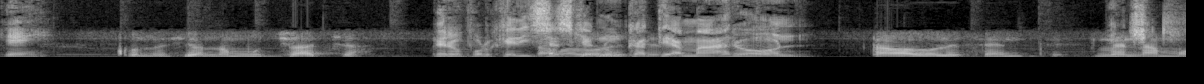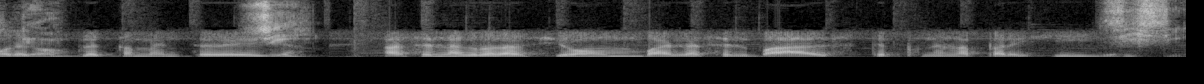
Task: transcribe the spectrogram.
¿Qué? conocí a una muchacha. ¿Pero por qué dices Estaba que nunca te amaron? Estaba adolescente, me enamoré completamente de ella. Sí. Hacen la graduación, bailas el vals, te ponen la parejilla. Sí, sí.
